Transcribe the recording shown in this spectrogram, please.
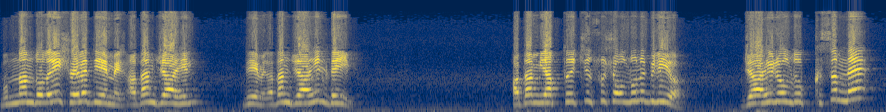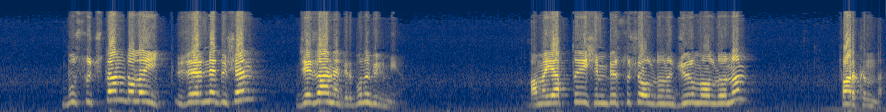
Bundan dolayı şöyle diyemeyiz. Adam cahil diyemeyiz. Adam cahil değil. Adam yaptığı için suç olduğunu biliyor. Cahil olduğu kısım ne? Bu suçtan dolayı üzerine düşen ceza nedir? Bunu bilmiyor. Ama yaptığı işin bir suç olduğunu, cürüm olduğunun farkında.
